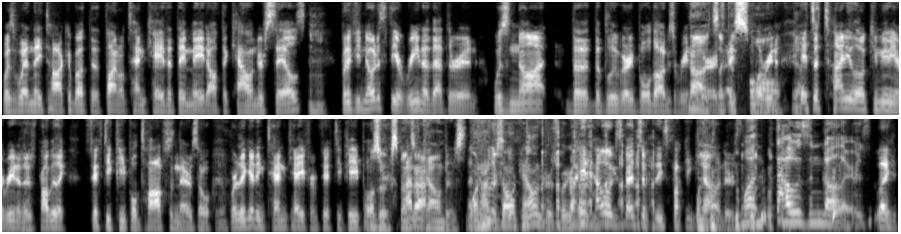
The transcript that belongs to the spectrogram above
was when they talk about the final 10K that they made off the calendar sales. Mhm. But if you notice, the arena that they're in was not the the Blueberry Bulldogs arena No, where it's it's, like a a small- arena. yeah. It's a tiny little community arena. There's probably like 50 people tops in there. So where they're getting 10K from 50 people. Those are expensive calendars. $100 calendars. What are you Right? talking How expensive are these fucking calendars? One thousand dollars. like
